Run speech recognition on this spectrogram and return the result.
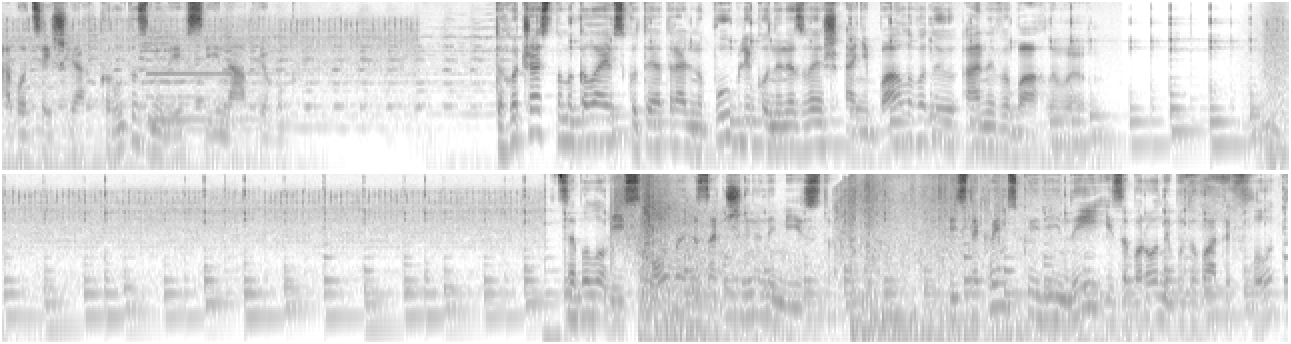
або цей шлях круто змінив свій напрямок. Тогочасну миколаївську театральну публіку не назвеш ані балованою, ані вибагливою. Це було військове зачинене місто. Після Кримської війни і заборони будувати флот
